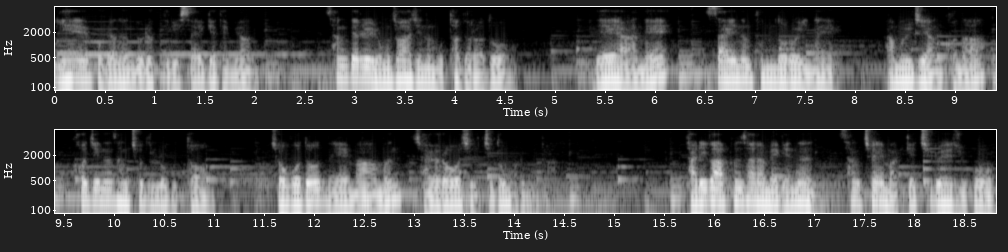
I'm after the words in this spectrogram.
이해해 보려는 노력들이 쌓이게 되면 상대를 용서하지는 못하더라도 내 안에 쌓이는 분노로 인해 아물지 않거나 커지는 상처들로부터 적어도 내 마음은 자유로워질지도 모릅니다. 다리가 아픈 사람에게는 상처에 맞게 치료해주고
